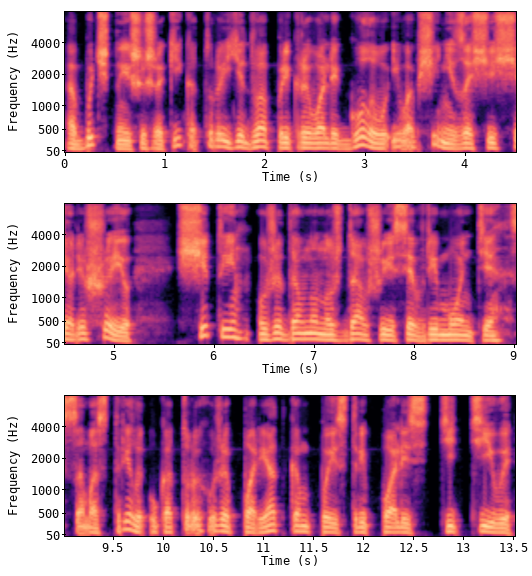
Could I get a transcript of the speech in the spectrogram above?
Обычные шишаки, которые едва прикрывали голову и вообще не защищали шею. Щиты, уже давно нуждавшиеся в ремонте. Самострелы, у которых уже порядком поистрепались тетивы.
